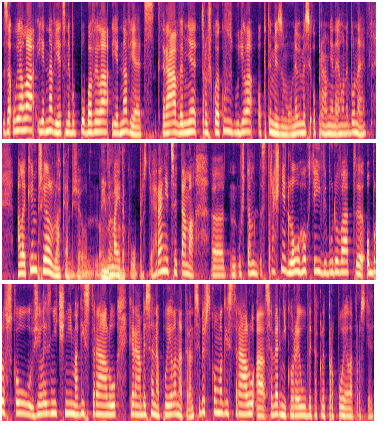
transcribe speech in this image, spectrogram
zaujala jedna věc, nebo pobavila jedna věc, která ve mně trošku jako vzbudila optimismu. Nevím, jestli oprávněného nebo ne. Ale Kim přijel vlakem, že jo? No, oni mají ano. takovou prostě hranici tam a uh, už tam strašně dlouho chtějí vybudovat eh, obrovskou železniční magistrálu, která by se napojila na transsibirskou magistrálu a Severní Koreu by takhle propojila prostě.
